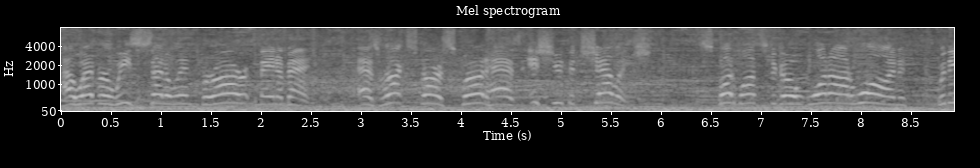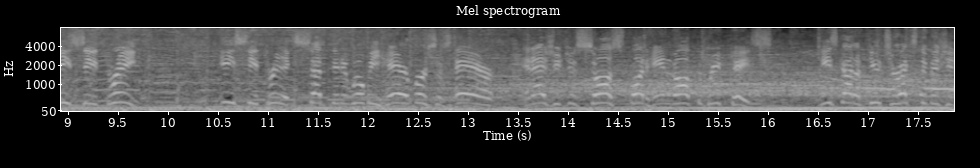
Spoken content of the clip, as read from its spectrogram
However, we settle in for our main event as Rockstar Spud has issued the challenge. Spud wants to go one-on-one with EC3. EC3 accepted it will be hair versus hair, and as you just saw, Spud handed off the briefcase. He's got a future X Division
